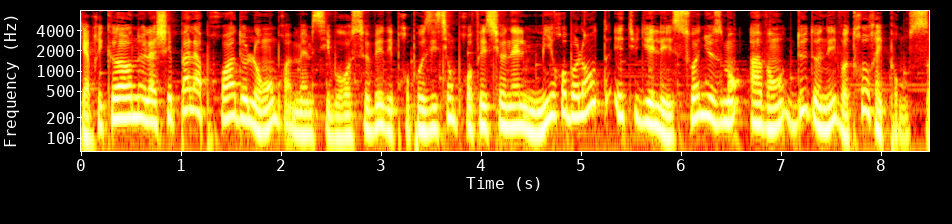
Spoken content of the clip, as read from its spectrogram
Capricorne, ne lâchez pas la proie de l'ombre, même si vous recevez des propositions professionnelles mirobolantes, étudiez-les soigneusement avant de donner votre réponse.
